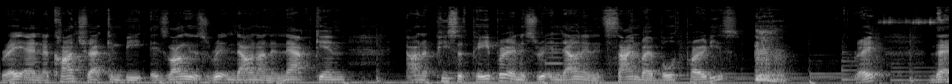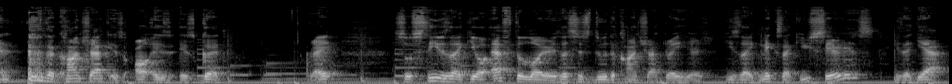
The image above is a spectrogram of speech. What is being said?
right? And a contract can be as long as it's written down on a napkin, on a piece of paper, and it's written down and it's signed by both parties, right? Then the contract is all is is good, right? So Steve's like, yo, F the lawyers, let's just do the contract right here. He's like, Nick's like, you serious? He's like, yeah.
